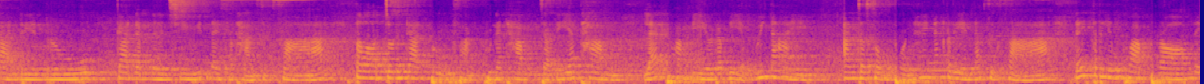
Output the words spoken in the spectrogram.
การเรียนรู้ การดำเนินชีวิตในสถานศึกษา ตลอดจนการปลูกฝัง คุณธรรม จริยธรรม และความมีระเบียบวินัย อันจะส่งผลให้นักเรียนนักศึกษา ได้เตรียมความพร้อมใน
